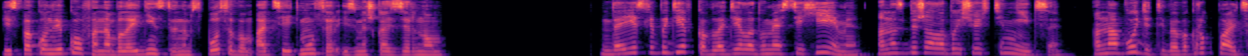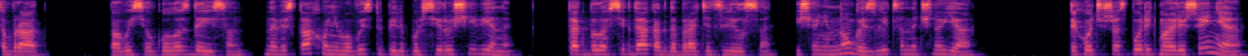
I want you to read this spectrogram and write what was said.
Испокон веков она была единственным способом отсеять мусор из мешка с зерном». Да если бы девка владела двумя стихиями, она сбежала бы еще из темницы. Она водит тебя вокруг пальца, брат, повысил голос Дейсон. На висках у него выступили пульсирующие вены. Так было всегда, когда братец злился. Еще немного и злиться начну я. Ты хочешь оспорить мое решение?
